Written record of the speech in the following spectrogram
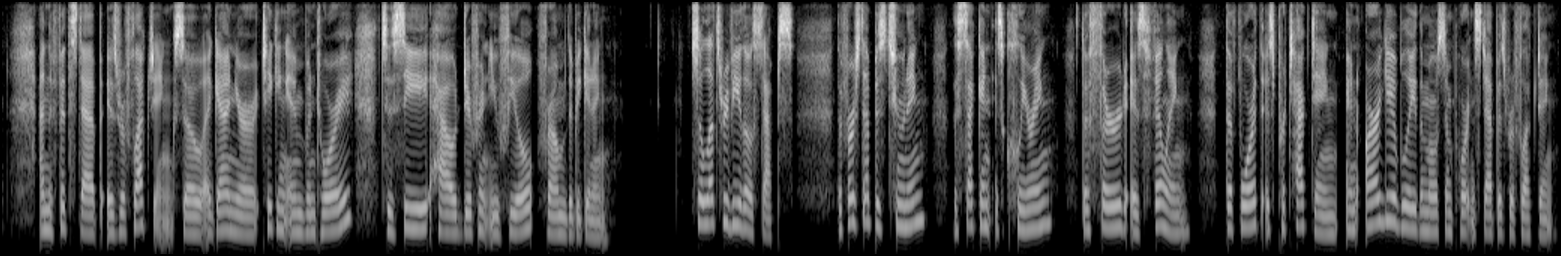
And the fifth step is reflecting. So again, you're taking inventory to see how different you feel from the beginning. So let's review those steps. The first step is tuning, the second is clearing, the third is filling, the fourth is protecting, and arguably the most important step is reflecting.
